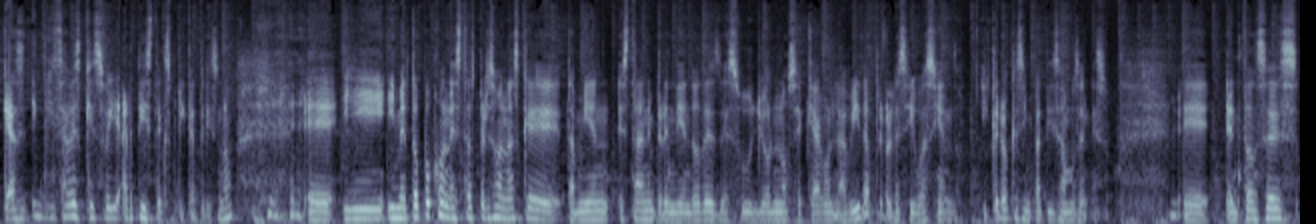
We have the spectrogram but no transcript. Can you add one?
Que hace- sabes que soy artista explicatriz, ¿no? Eh, y, y me topo con estas personas que también están emprendiendo desde su yo no sé qué hago en la vida, pero le sigo haciendo. Y creo que simpatizamos en eso. Eh, entonces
